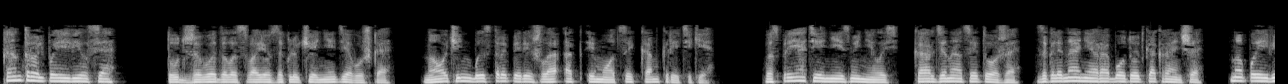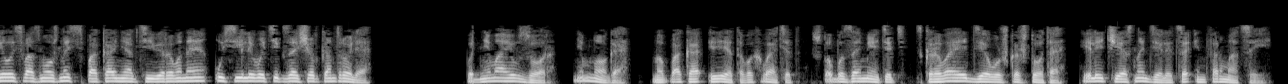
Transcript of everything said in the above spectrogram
«Контроль появился», Тут же выдала свое заключение девушка, но очень быстро перешла от эмоций к конкретике. Восприятие не изменилось, координация тоже, заклинания работают как раньше, но появилась возможность, пока не активированная, усиливать их за счет контроля. Поднимаю взор, немного, но пока и этого хватит, чтобы заметить, скрывает девушка что-то или честно делится информацией.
